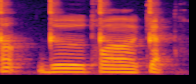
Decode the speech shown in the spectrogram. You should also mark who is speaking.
Speaker 1: 1, 2, 3, 4.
